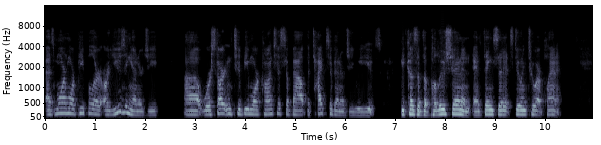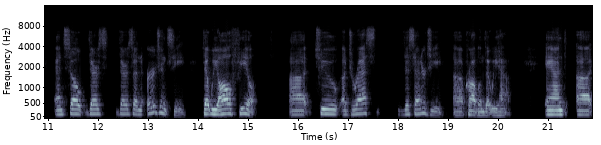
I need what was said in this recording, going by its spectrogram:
as more and more people are, are using energy uh, we're starting to be more conscious about the types of energy we use because of the pollution and, and things that it's doing to our planet and so there's there's an urgency that we all feel uh, to address this energy uh, problem that we have. And uh,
